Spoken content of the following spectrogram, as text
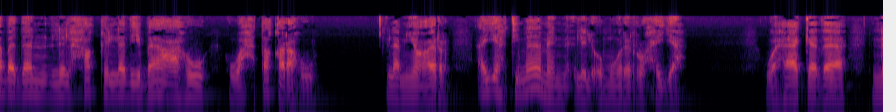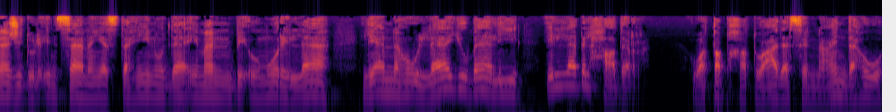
ابدا للحق الذي باعه واحتقره. لم يعر أي اهتمام للأمور الروحية. وهكذا نجد الإنسان يستهين دائما بأمور الله لأنه لا يبالي إلا بالحاضر. وطبخة عدس عنده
